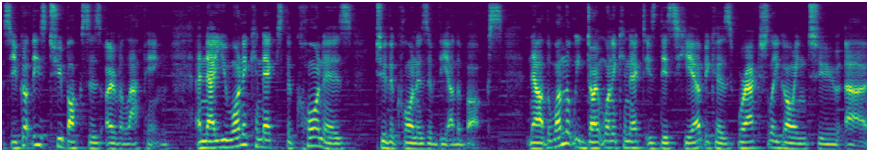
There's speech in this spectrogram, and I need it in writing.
So you've got these two boxes overlapping and now you want to connect the corners to the corners of the other box. Now the one that we don't want to connect is this here because we're actually going to uh,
